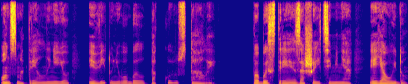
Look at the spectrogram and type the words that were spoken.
Он смотрел на нее, и вид у него был такой усталый. «Побыстрее зашейте меня, и я уйду».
